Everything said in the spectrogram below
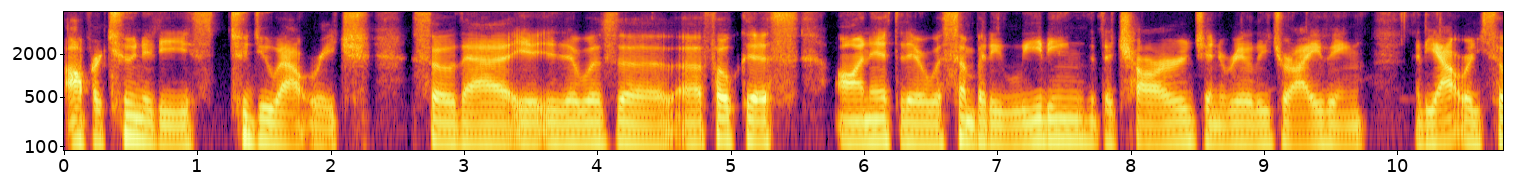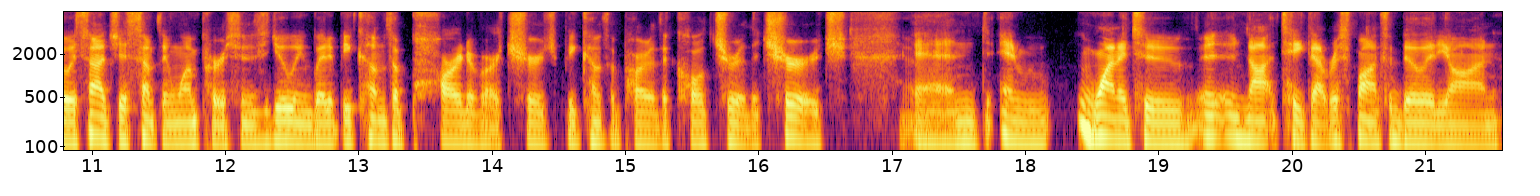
opportunities to do outreach so that it, there was a, a, focus on it there was somebody leading the charge and really driving the outreach so it's not just something one person is doing but it becomes a part of our church becomes a part of the culture of the church yeah. and and wanted to uh, not take that responsibility on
